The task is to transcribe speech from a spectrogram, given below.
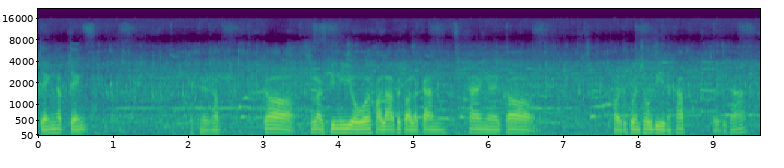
เจ๊งครับเจ๊งโอเคครับ ก็สำหรับคลิปนี้โยไว้ขอลาไปก่อนละกัน ถ้ายังไงก็ขอให้ทุกคนโชคดีนะครับ สวัสดีครับ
